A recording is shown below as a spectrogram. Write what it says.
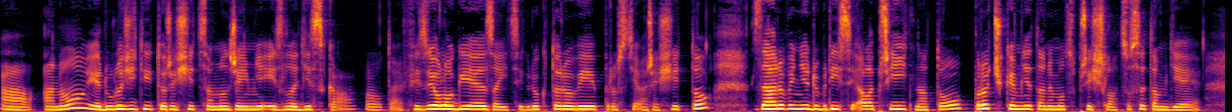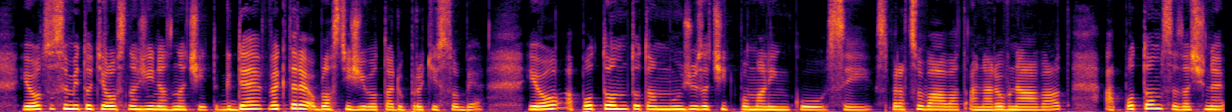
A ano, je důležité to řešit samozřejmě i z hlediska té fyziologie, zajít si k doktorovi prostě a řešit to. Zároveň je dobrý si ale přijít na to, proč ke mně ta nemoc přišla, co se tam děje, jo, co se mi to tělo snaží naznačit, kde, ve které oblasti života jdu proti sobě, jo, a potom to tam můžu začít pomalinku si zpracovávat a narovnávat a potom se začne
